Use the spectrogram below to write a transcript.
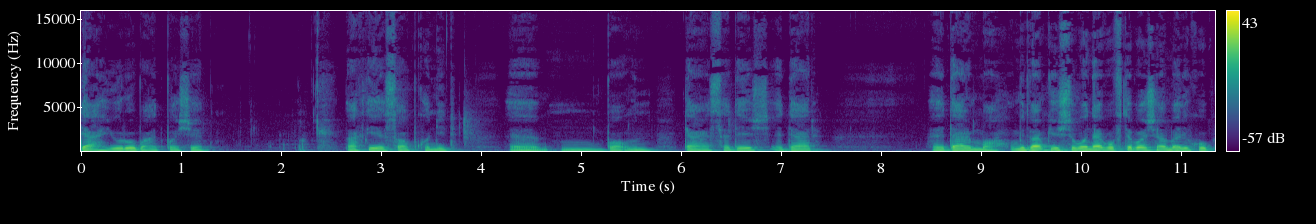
ده یورو باید باشه. وقتی حساب کنید با اون درصدش در در ماه. امیدوارم که اشتباه نگفته باشم ولی خب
